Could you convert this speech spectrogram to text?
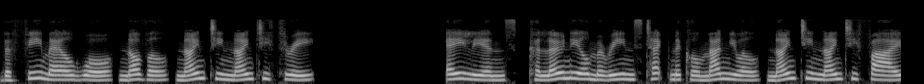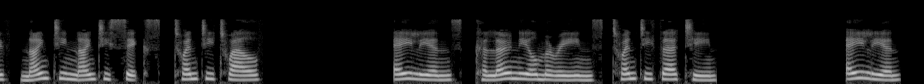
The Female War novel 1993 Aliens, Colonial Marines Technical Manual 1995, 1996, 2012 Aliens, Colonial Marines 2013 Alien,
